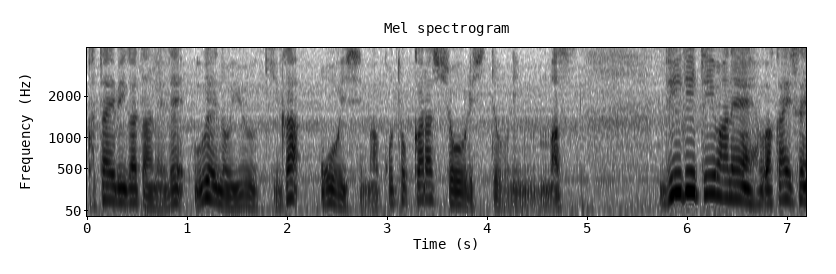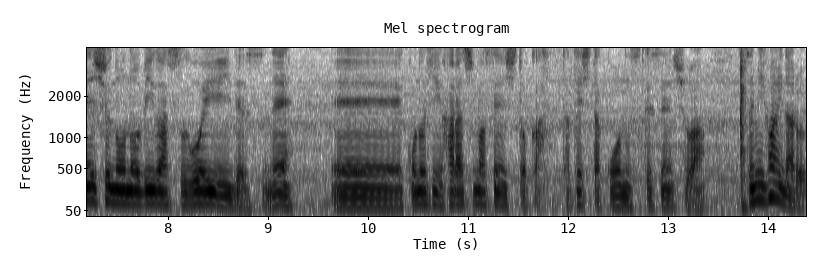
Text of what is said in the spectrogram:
片指固めで上野勇気が大石誠から勝利しております。DDT はね若い選手の伸びがすごいですね、えーこの日原島選手とか竹下幸之助選手はセミファイナル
